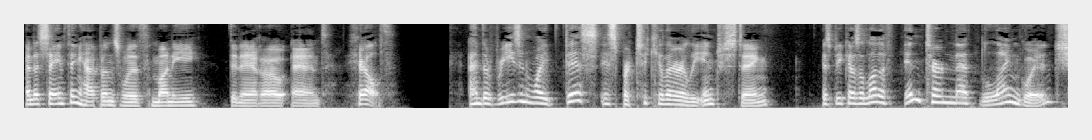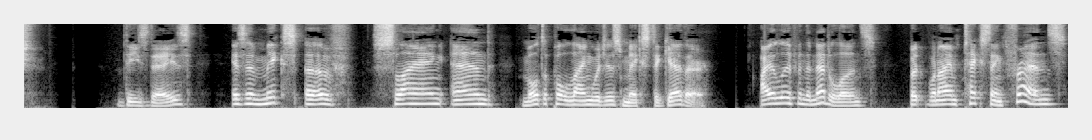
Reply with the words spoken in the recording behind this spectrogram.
And the same thing happens with money dinero, and geld. And the reason why this is particularly interesting is because a lot of internet language these days is a mix of slang and multiple languages mixed together. I live in the Netherlands, but when I'm texting friends,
